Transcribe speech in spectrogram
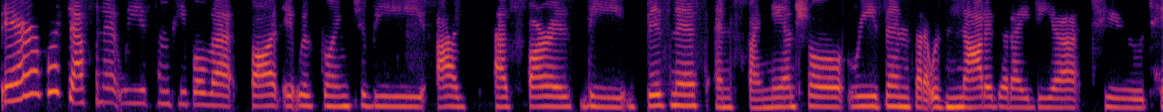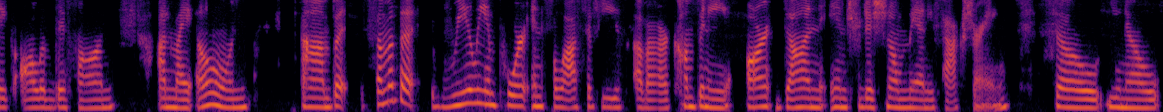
There were definitely some people that thought it was going to be as as far as the business and financial reasons that it was not a good idea to take all of this on on my own um, but some of the really important philosophies of our company aren't done in traditional manufacturing. So, you know,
